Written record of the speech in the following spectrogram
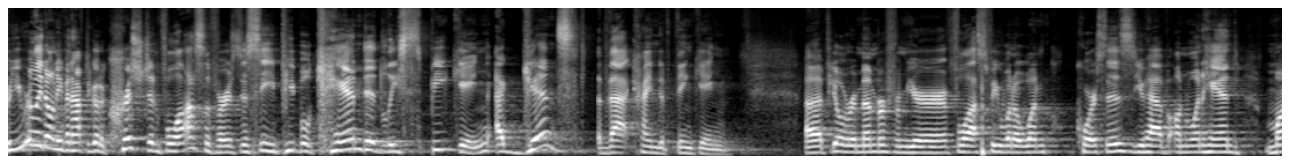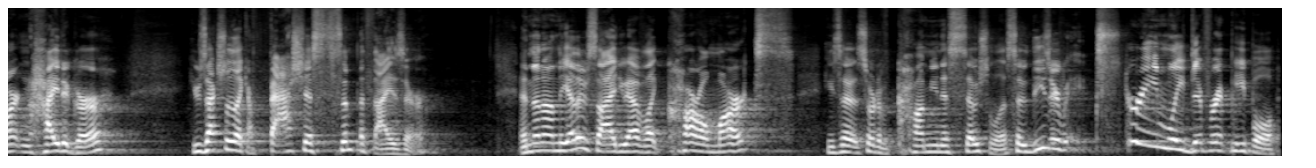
But you really don't even have to go to Christian philosophers to see people candidly speaking against that kind of thinking. Uh, if you'll remember from your Philosophy 101 courses, you have on one hand Martin Heidegger. He was actually like a fascist sympathizer. And then on the other side, you have like Karl Marx. He's a sort of communist socialist. So these are extremely different people,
